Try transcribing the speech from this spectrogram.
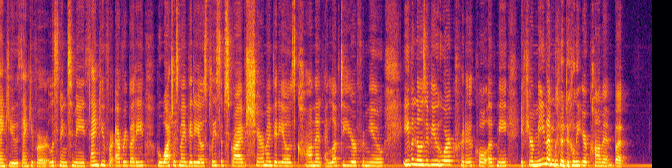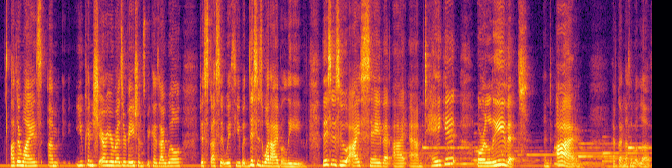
Thank you. Thank you for listening to me. Thank you for everybody who watches my videos. Please subscribe, share my videos, comment. I love to hear from you. Even those of you who are critical of me, if you're mean, I'm going to delete your comment, but otherwise, um, you can share your reservations because I will discuss it with you. But this is what I believe. This is who I say that I am. Take it or leave it. And I have got nothing but love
